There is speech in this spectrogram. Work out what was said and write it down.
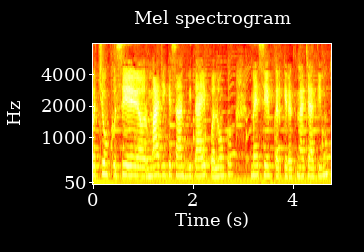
बच्चों को से और माँ जी के साथ बिताए पलों को मैं सेव करके रखना चाहती हूँ।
